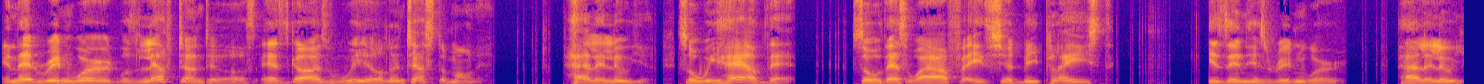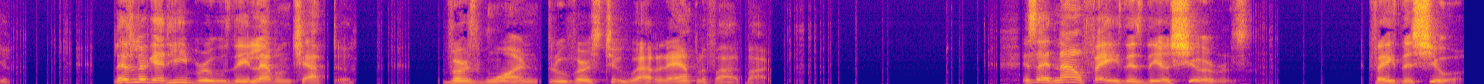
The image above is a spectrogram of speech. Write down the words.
And that written word was left unto us as God's will and testimony. Hallelujah. So we have that. So that's why our faith should be placed is in his written word. Hallelujah. Let's look at Hebrews the 11th chapter, verse 1 through verse 2 out of the Amplified Bible. It said, Now faith is the assurance. Faith is sure.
